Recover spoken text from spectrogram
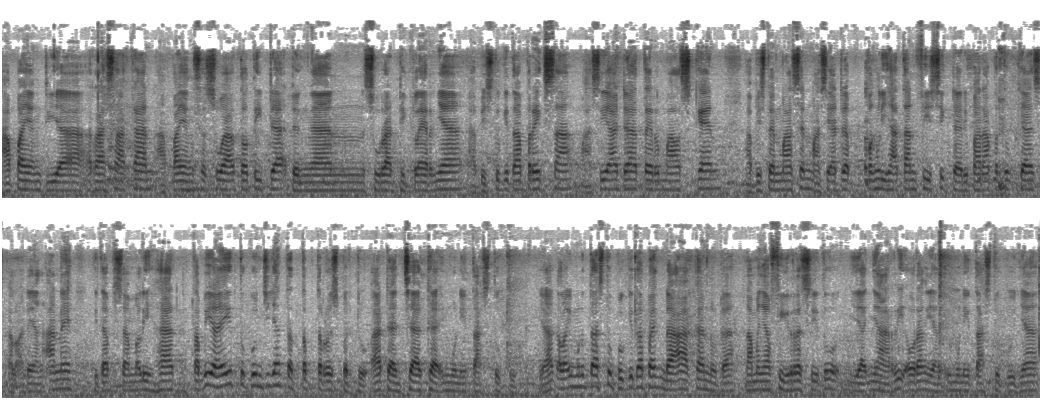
apa yang dia rasakan, apa yang sesuai atau tidak dengan surat deklarnya. Habis itu kita periksa, masih ada thermal scan. Habis thermal scan masih ada penglihatan fisik dari para petugas. Kalau ada yang aneh kita bisa melihat. Tapi ya itu kuncinya tetap terus berdoa dan jaga imunitas tubuh. Ya, kalau imunitas tubuh kita baik tidak akan udah namanya virus itu ya nyari orang yang imunitas tubuhnya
